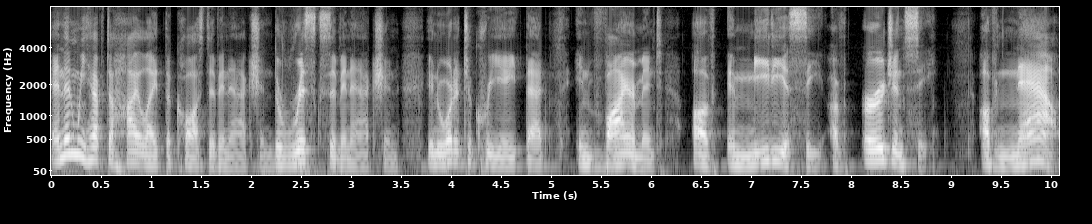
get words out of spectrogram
And then we have to highlight the cost of inaction, the risks of inaction, in order to create that environment of immediacy, of urgency, of now.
